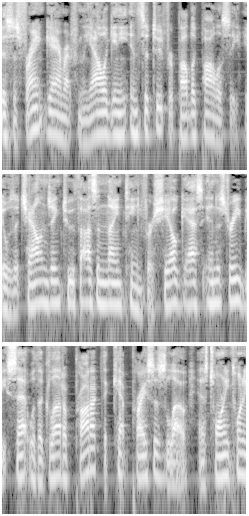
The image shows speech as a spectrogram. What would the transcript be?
This is Frank Gamrat from the Allegheny Institute for Public Policy. It was a challenging 2019 for shale gas industry beset with a glut of product that kept prices low as 2020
